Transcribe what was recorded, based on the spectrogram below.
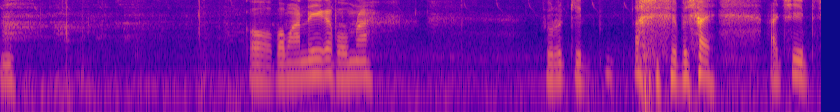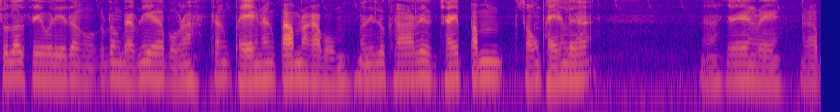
อืมก็ประมาณนี้ครับผมนะ ธุรกิจ ไม่ใช่อาชีพโซลาร์เซลล์นี่ต้องก็ต้องแบบนี้ครับผมนะ ทั้งแผงทั้งปั๊มนะครับผมวันนี้ลูกค้าเลือกใช้ปั๊มสองแผงเลยฮะนะจะได้แรงๆนะครับ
